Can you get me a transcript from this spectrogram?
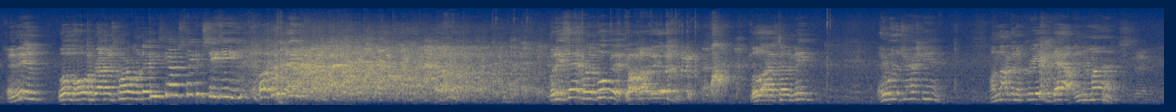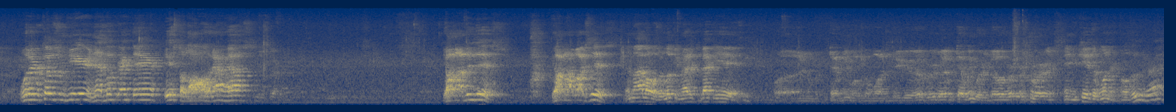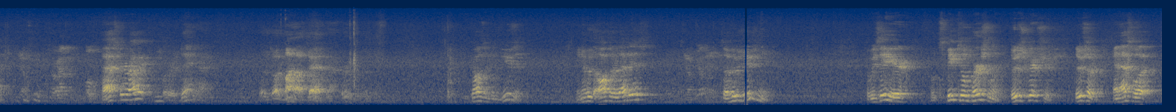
And then, lo and behold, I'm driving his car one day, he's got a stinking CD. But he said from the pulpit, y'all not be listening. Little eyes come to me. They went in the trash can. I'm not going to create doubt in their minds. Whatever comes from here and that book right there, it's the law at our house. Y'all not do this. Y'all not watch this. Them eyeballs are looking right at the back of your head. Tell me what we're gonna watch. Tell me where to go. And your kids are wondering, well, who's right? Pastor right? Or is dad right? Well, it's got my dad right. Causing confusion. You know who the author of that is? So who's using you? So we see here, speak to them personally, through the scriptures, through some, and that's what,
